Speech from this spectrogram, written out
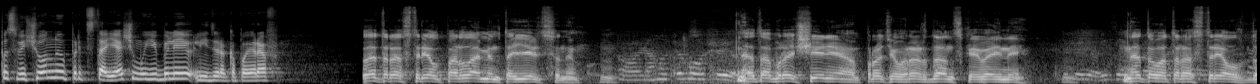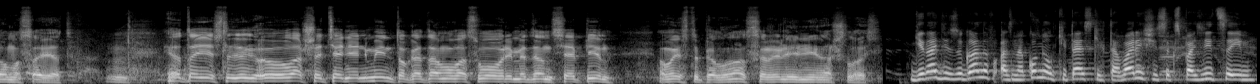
посвященную предстоящему юбилею лидера КПРФ. Это расстрел парламента Ельциным. Это обращение против гражданской войны. Это вот расстрел Дома Советов. Это если ваша Тяньаньминь, только там у вас вовремя Дэн Сяпин выступил, у нас, к сожалению, не нашлось. Геннадий Зюганов ознакомил китайских товарищей с экспозицией.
